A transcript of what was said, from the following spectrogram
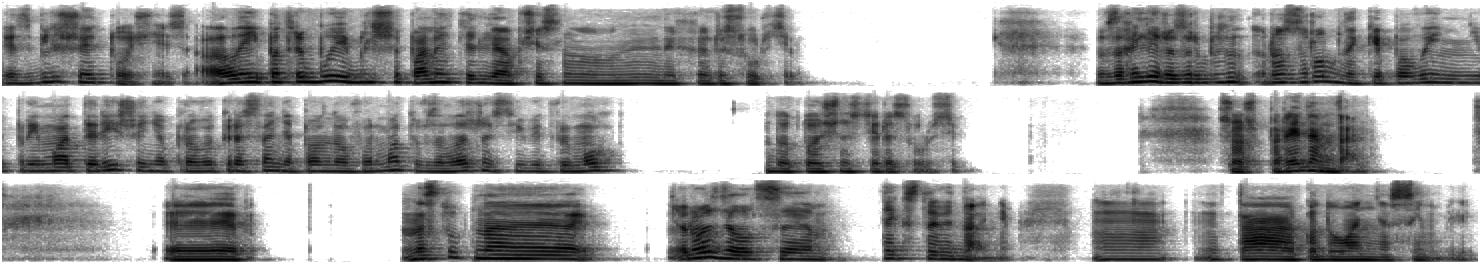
е, збільшує точність, але й потребує більше пам'яті для обчислених ресурсів. Взагалі, розроб- розробники повинні приймати рішення про використання певного формату в залежності від вимог до точності ресурсів. Що ж, перейдемо далі. Е, наступний розділ це текстові дані та кодування символів.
